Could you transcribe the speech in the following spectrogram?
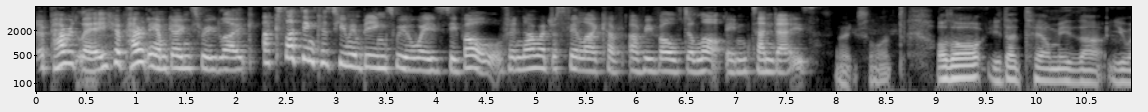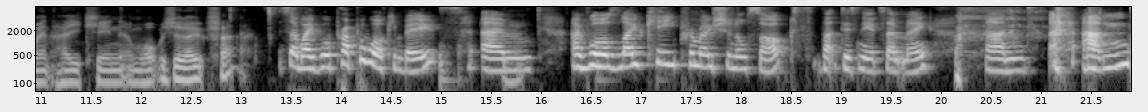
apparently apparently i'm going through like because i think as human beings we always evolve and now i just feel like i've, I've evolved a lot in 10 days Excellent. Although you did tell me that you went hiking, and what was your outfit? so i wore proper walking boots um i wore low-key promotional socks that disney had sent me and and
